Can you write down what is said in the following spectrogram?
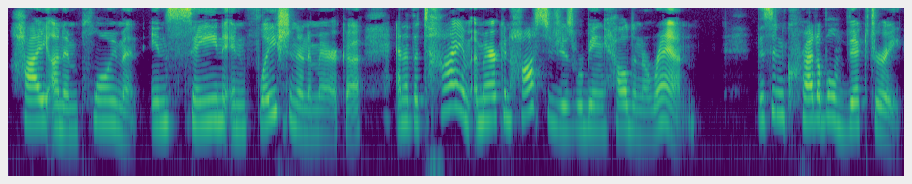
high unemployment, insane inflation in America, and at the time, American hostages were being held in Iran. This incredible victory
